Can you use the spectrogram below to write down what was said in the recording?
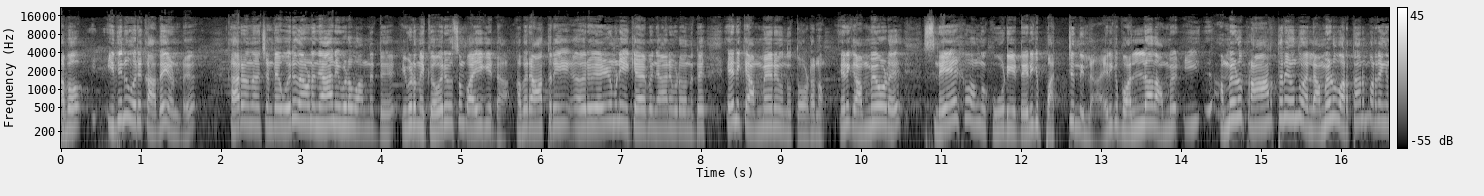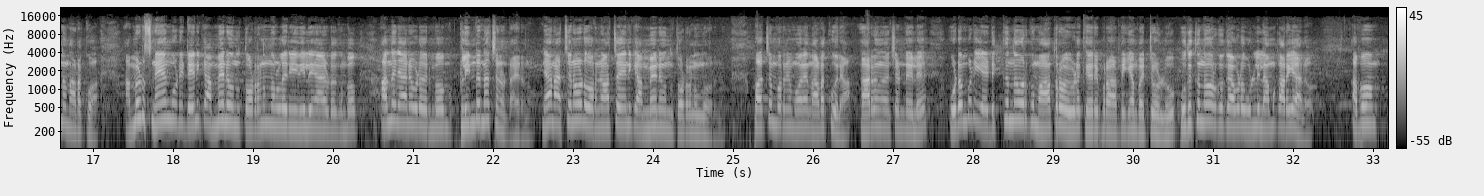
അപ്പോൾ ഇതിനും ഒരു കഥയുണ്ട്. കാരണം എന്താ വെച്ചിട്ടുണ്ടെങ്കിൽ ഒരു തവണ ഞാൻ ഇവിടെ വന്നിട്ട് ഇവിടെ നിൽക്കുക. ഒരു ദിവസം വൈകിട്ടാണ് അപ്പോൾ രാത്രി ഒരു ഏഴുമണിയൊക്കെ ആയപ്പോൾ ഞാനിവിടെ വന്നിട്ട് എനിക്ക് അമ്മേനെ ഒന്ന് തൊടണം. എനിക്ക് അമ്മയോട് സ്നേഹം അങ്ങ് കൂടിയിട്ട് എനിക്ക് പറ്റുന്നില്ല. എനിക്ക് വല്ലാതെ അമ്മ ഈ അമ്മയോട് പ്രാർത്ഥനയൊന്നും അല്ല. അമ്മയോട് വർത്തമാനം പറഞ്ഞ് ഇങ്ങനെ നടക്കുക അമ്മയോട് സ്നേഹം കൂടിയിട്ട് എനിക്ക് അമ്മേനെ ഒന്ന് തുടരണം എന്നുള്ള രീതിയിൽ ഞാൻ ഇവിടെ വെക്കുമ്പോൾ അന്ന് ഞാനിവിടെ വരുമ്പോൾ ക്ലിന്റൺ അച്ഛനുണ്ടായിരുന്നു. ഞാൻ അച്ഛനോട് പറഞ്ഞു അച്ഛൻ എനിക്ക് അമ്മേനെ ഒന്ന് തുടരണം എന്ന് പറഞ്ഞു. അപ്പോൾ അച്ഛൻ പറഞ്ഞു മോനെ നടക്കൂല. കാരണം എന്ന് വെച്ചിട്ടുണ്ടെങ്കിൽ ഉടമ്പടി എടുക്കുന്നവർക്ക് മാത്രമേ ഇവിടെ കയറി പ്രാർത്ഥിക്കാൻ പറ്റുള്ളൂ. പുതുക്കുന്നവർക്കൊക്കെ അവിടെ ഉള്ളിൽ നമുക്കറിയാലോ. അപ്പം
